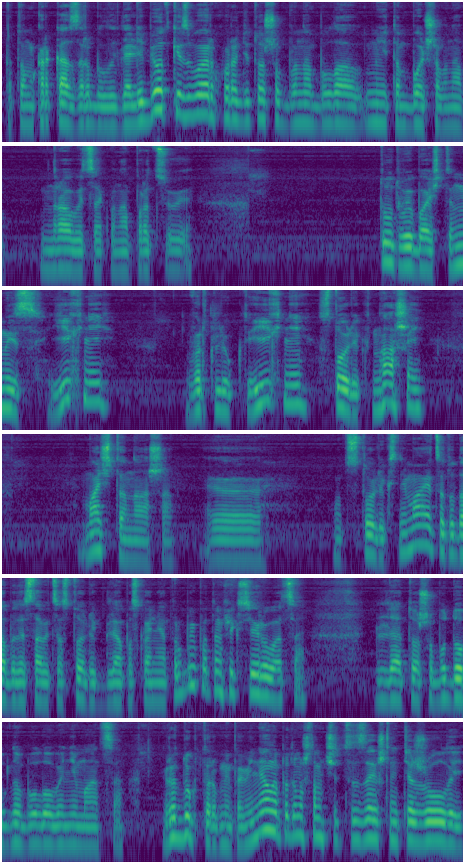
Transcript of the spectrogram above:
Потім каркас зробили для лебедки зверху, ради того, щоб вона була. Мені там більше вона подобається, як вона працює. Тут ви бачите низ їхній, вертлюк їхній, столик наший, мачта наша. Е, от столик знімається, туди буде ставитися столик для опускання труби, потім фіксуватися, для того, щоб удобно було виніматися. Редуктор ми поміняли, тому що там ЧЦЗшний тяжелый.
